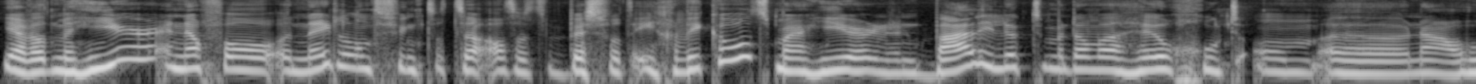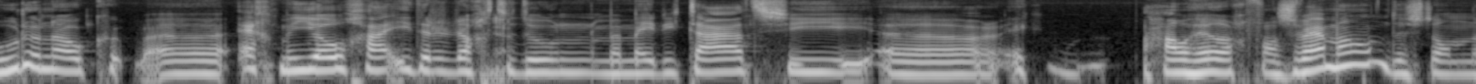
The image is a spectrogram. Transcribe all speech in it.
Ja, wat me hier, in elk geval in Nederland vind ik dat eh, altijd best wat ingewikkeld. Maar hier in Bali lukte me dan wel heel goed om, eh, nou, hoe dan ook, eh, echt mijn yoga iedere dag Ja. te doen. Mijn meditatie. ik hou heel erg van zwemmen. Dus dan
